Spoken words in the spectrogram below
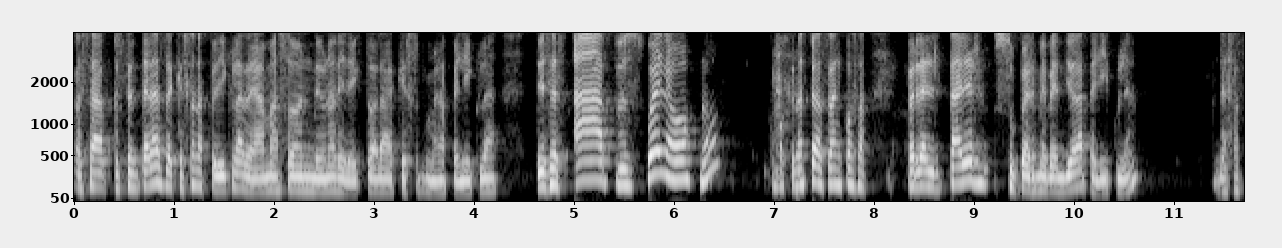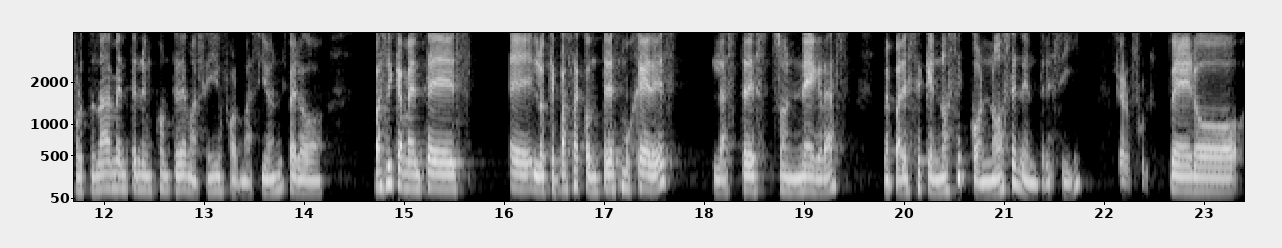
o sea, pues te enteras de que es una película de Amazon, de una directora que es su primera película. Dices, ah, pues bueno, ¿no? Como que no esperas gran cosa. Pero el trailer súper me vendió la película. Desafortunadamente no encontré demasiada información, pero básicamente es eh, lo que pasa con tres mujeres. Las tres son negras. Me parece que no se conocen entre sí Careful. pero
